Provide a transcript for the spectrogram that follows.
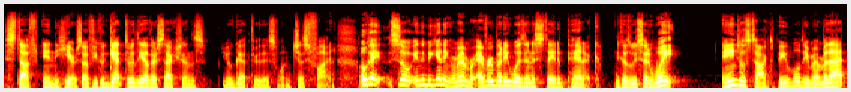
stuff in here. So if you could get through the other sections, you'll get through this one just fine. Okay, so in the beginning, remember everybody was in a state of panic because we said, "Wait, angels talk to people." Do you remember that?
